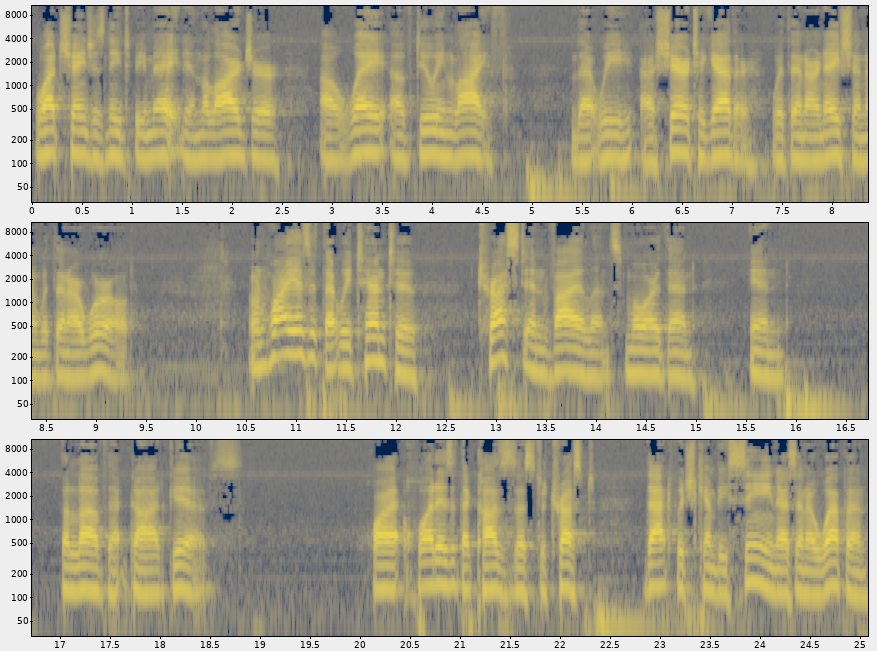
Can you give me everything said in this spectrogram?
What changes need to be made in the larger uh, way of doing life? That we uh, share together within our nation and within our world. And why is it that we tend to trust in violence more than in the love that God gives? Why, what is it that causes us to trust that which can be seen as in a weapon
